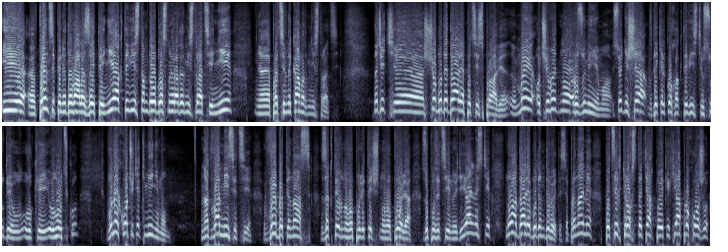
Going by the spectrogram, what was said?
і, е, в принципі, не давали зайти ні активістам до обласної ради адміністрації, ні е, працівникам адміністрації. Значить, е, що буде далі по цій справі? Ми очевидно розуміємо, сьогодні ще в декількох активістів суди у, Луцьку. Вони хочуть, як мінімум, на два місяці вибити нас з активного політичного поля з опозиційної діяльності. Ну а далі будемо дивитися. Принаймні, по цих трьох статтях, по яких я проходжу,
